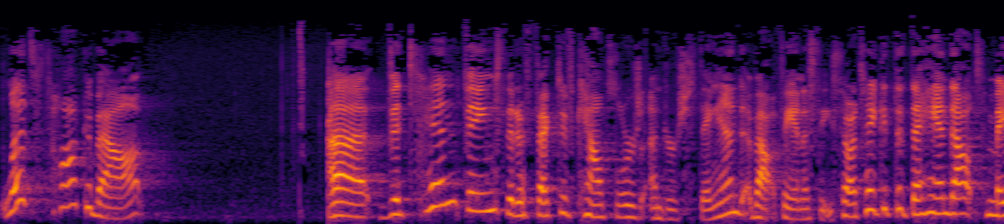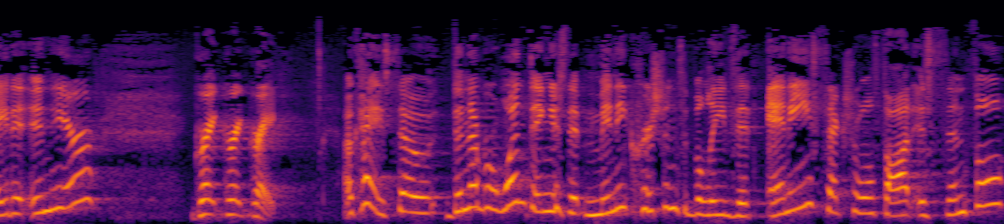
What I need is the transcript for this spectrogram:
let's talk about uh, the 10 things that effective counselors understand about fantasy. So I take it that the handouts made it in here. Great, great, great. Okay, so the number one thing is that many Christians believe that any sexual thought is sinful,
